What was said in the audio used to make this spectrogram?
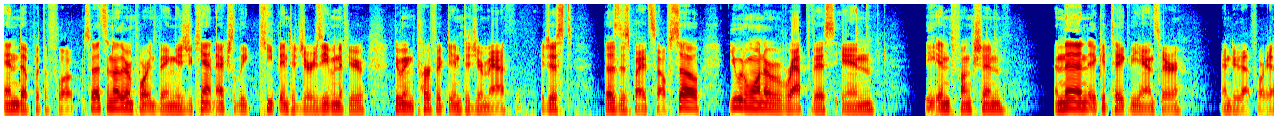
end up with a float. So that's another important thing is you can't actually keep integers even if you're doing perfect integer math. It just does this by itself. So you would want to wrap this in the int function, and then it could take the answer and do that for you.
